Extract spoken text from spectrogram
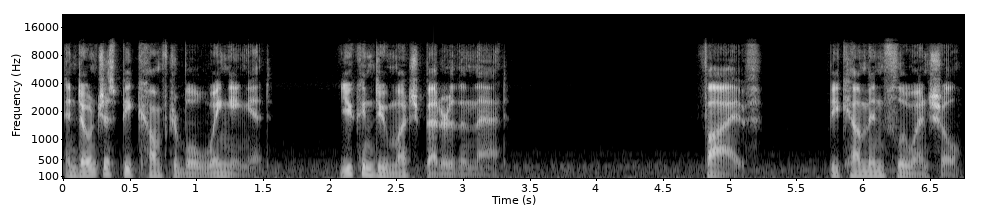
and don't just be comfortable winging it. You can do much better than that. 5. Become influential.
